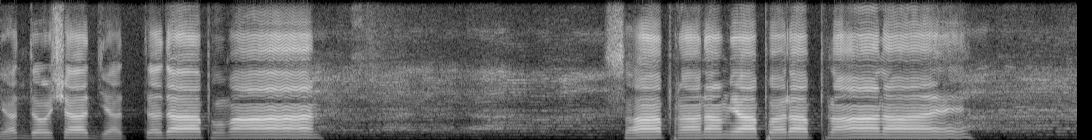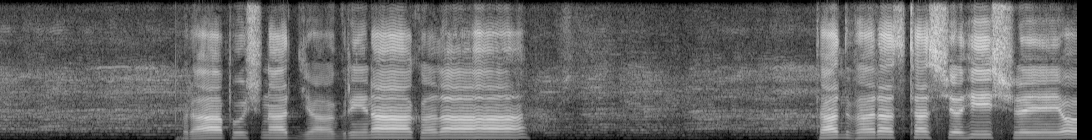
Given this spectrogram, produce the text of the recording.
यद्दोषाद्यत्तदा पुमान् स प्राणं या परप्राणाय। प्रापुष्णाद्यघ्रिणाकला तद्भरस्थस्य हि श्रेयो।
